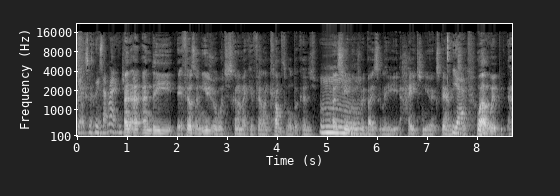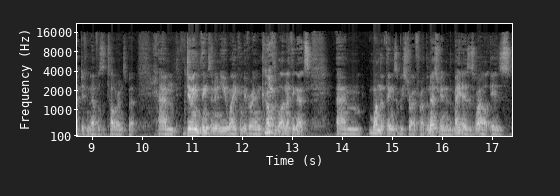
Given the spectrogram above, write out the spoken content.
be able to increase that range? And, and, the it feels unusual, which is going to make it feel uncomfortable because Mm. as humans we basically hate new experiences. Yeah. Well, we have different levels of tolerance, but um, doing things in a new way can be very uncomfortable. And I think that's um, one of the things that we strive for at the nursery and in the Maydays as well is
